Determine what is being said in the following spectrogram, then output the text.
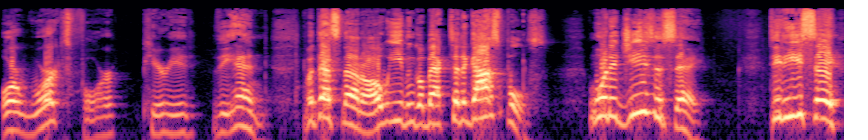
or worked for, period, the end. But that's not all. We even go back to the Gospels. What did Jesus say? Did he say,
